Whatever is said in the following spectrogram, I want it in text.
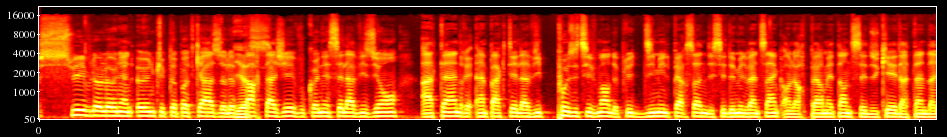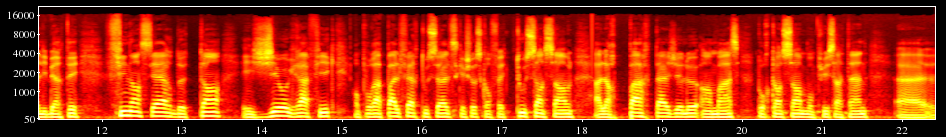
suivre le Learn and Earn Crypto Podcast, de le Yes. partager. Vous connaissez la vision, atteindre et impacter la vie positivement de plus de 10 000 personnes d'ici 2025 en leur permettant de s'éduquer et d'atteindre la liberté financière, de temps et géographique. On ne pourra pas le faire tout seul, c'est quelque chose qu'on fait tous ensemble. Alors partagez-le en masse pour qu'ensemble on puisse atteindre euh,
